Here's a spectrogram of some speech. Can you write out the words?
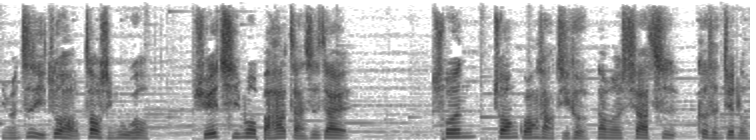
你们自己做好造型物后。学期末把它展示在村庄广场即可。那么下次课程见喽！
